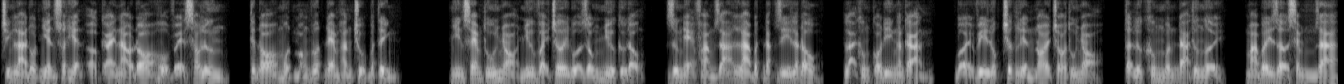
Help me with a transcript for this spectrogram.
chính là đột nhiên xuất hiện ở cái nào đó hộ vệ sau lưng, tiếp đó một móng vuốt đem hắn trụ bất tỉnh. Nhìn xem thú nhỏ như vậy chơi đùa giống như cử động, dương nhẹ phàm giã là bất đắc dĩ lắc đầu, lại không có đi ngăn cản, bởi vì lúc trước liền nói cho thú nhỏ, tận lực không muốn đả thương người mà bây giờ xem ra,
